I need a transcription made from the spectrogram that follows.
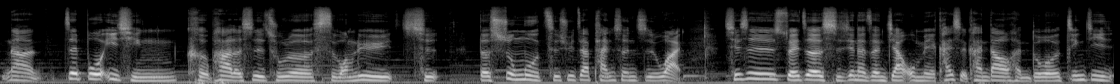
那这波疫情可怕的是，除了死亡率持的数目持续在攀升之外，其实随着时间的增加，我们也开始看到很多经济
